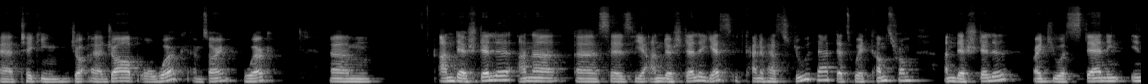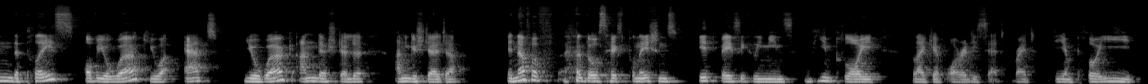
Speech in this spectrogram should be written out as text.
uh, taking jo uh, job or work, I'm sorry, work. Um, an der Stelle, Anna uh, says here, an der Stelle, yes, it kind of has to do with that. That's where it comes from. An der Stelle, right? You are standing in the place of your work. You are at your work. An der Stelle, Angestellter. Enough of those explanations. It basically means the employee, like I've already said, right? The employee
